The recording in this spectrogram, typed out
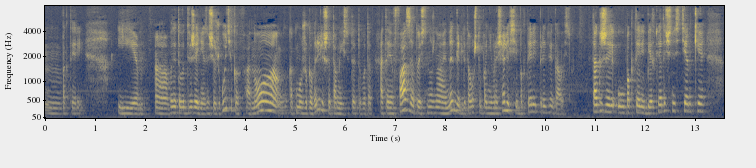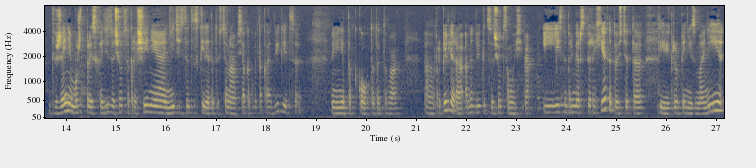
м, бактерий. И а, вот это вот движение за счет жгутиков, оно, как мы уже говорили, что там есть вот эта вот АТФ-фаза, то есть нужна энергия для того, чтобы они вращались и бактерия передвигалась. Также у бактерий без клеточной стенки движение может происходить за счет сокращения нити цитоскелета, то есть она вся как бы такая двигается, у нее нет там какого-то вот этого а, пропеллера, она двигается за счет самой себя. И есть, например, спирохеты, то есть это микроорганизмы, они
